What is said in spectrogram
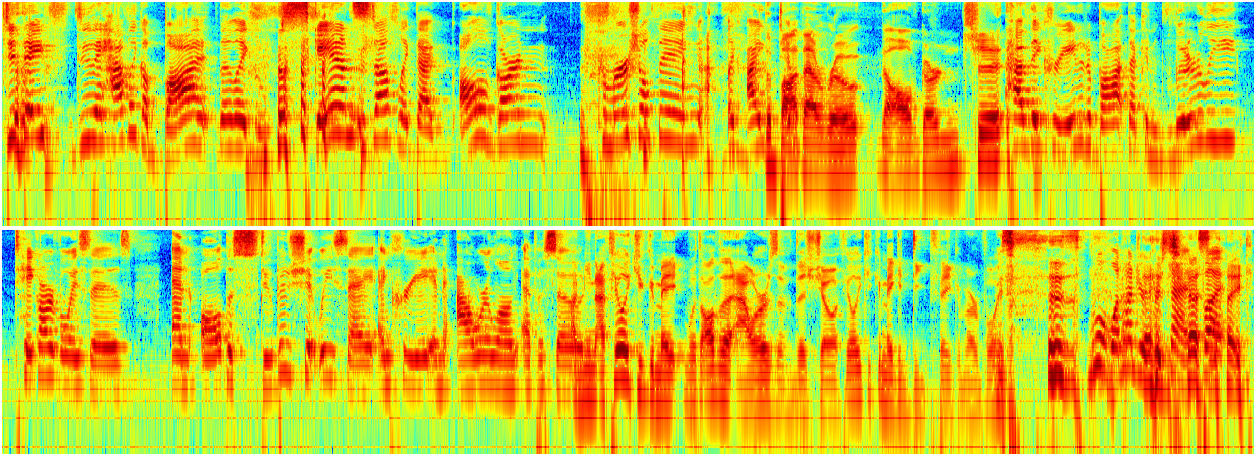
Did they do they have like a bot that like scans stuff like that Olive Garden commercial thing? Like I The bot that wrote the Olive Garden shit. have they created a bot that can literally take our voices and all the stupid shit we say and create an hour long episode? I mean, I feel like you could make with all the hours of this show. I feel like you can make a deep fake of our voices. well, one hundred percent. But like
